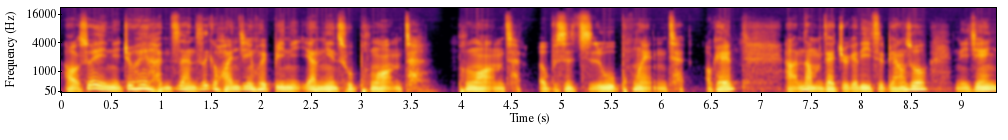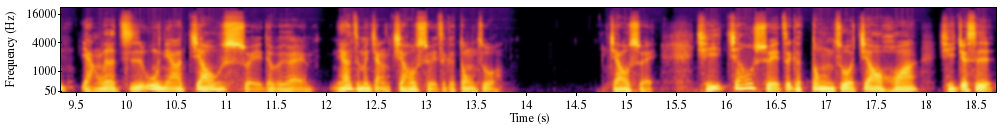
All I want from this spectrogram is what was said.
好，所以你就会很自然，这个环境会逼你要念出 plant plant，而不是植物 plant。OK，好，那我们再举个例子，比方说你今天养了植物，你要浇水，对不对？你要怎么讲浇水这个动作？浇水，其实浇水这个动作，浇花其实就是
